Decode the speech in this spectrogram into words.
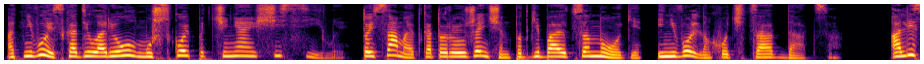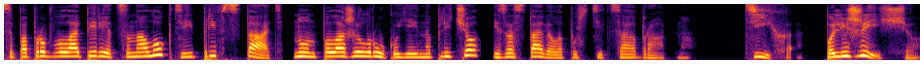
От него исходил ореол мужской подчиняющей силы, той самой, от которой у женщин подгибаются ноги, и невольно хочется отдаться. Алиса попробовала опереться на локти и привстать, но он положил руку ей на плечо и заставил опуститься обратно. — Тихо, полежи еще.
